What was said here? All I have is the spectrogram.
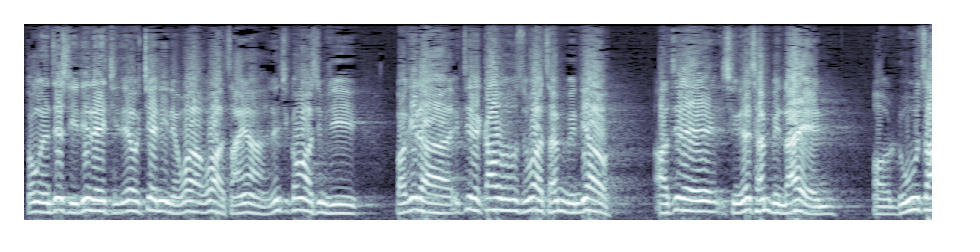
当然，这是恁的一个建立啦，我我也知影。恁是讲啊，是毋是？把佮啦，这个高值化产品了啊，这个选择产品来源哦，炉渣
